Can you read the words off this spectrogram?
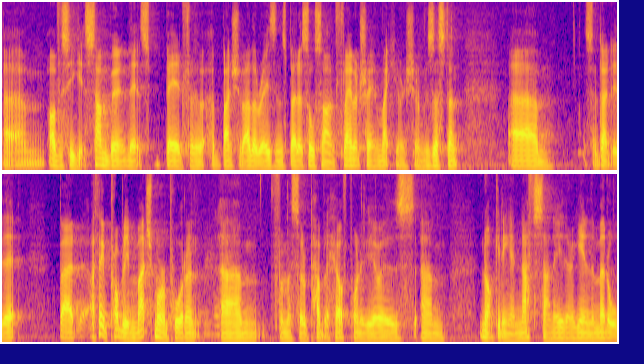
um, obviously you get sunburn. That's bad for a bunch of other reasons, but it's also inflammatory and make you insulin resistant. Um, so don't do that. But I think probably much more important um, from a sort of public health point of view is um, not getting enough sun either. Again, the middle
